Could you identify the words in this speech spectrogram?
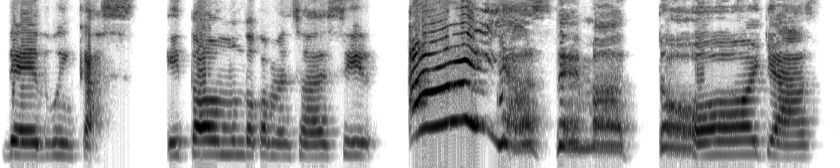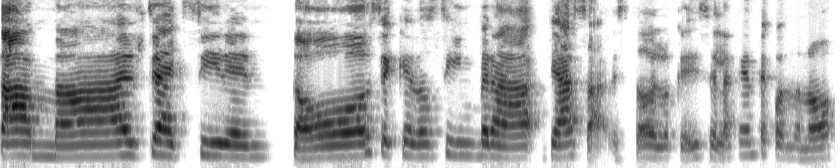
de Edwin Cass. Y todo el mundo comenzó a decir, ¡ay, ya se mató! Ya está mal, se accidentó, se quedó sin bra... Ya sabes, todo lo que dice la gente cuando no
